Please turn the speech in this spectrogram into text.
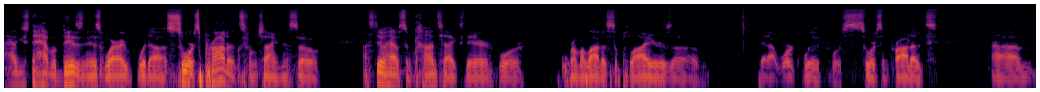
I used to have a business where I would uh, source products from China. So I still have some contacts there for from a lot of suppliers um, that I work with for sourcing products. Um,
